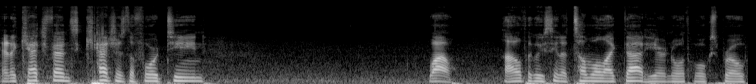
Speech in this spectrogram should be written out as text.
And the catch fence catches the 14. Wow. I don't think we've seen a tumble like that here in North Wilkesboro.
